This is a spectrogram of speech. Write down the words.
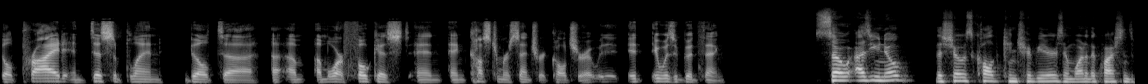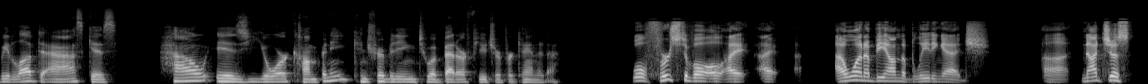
built pride and discipline, built uh, a, a, more focused and and customer centric culture. It, it it was a good thing. So, as you know, the show is called Contributors, and one of the questions we love to ask is, how is your company contributing to a better future for Canada? Well, first of all, I I I want to be on the bleeding edge. Uh, not just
